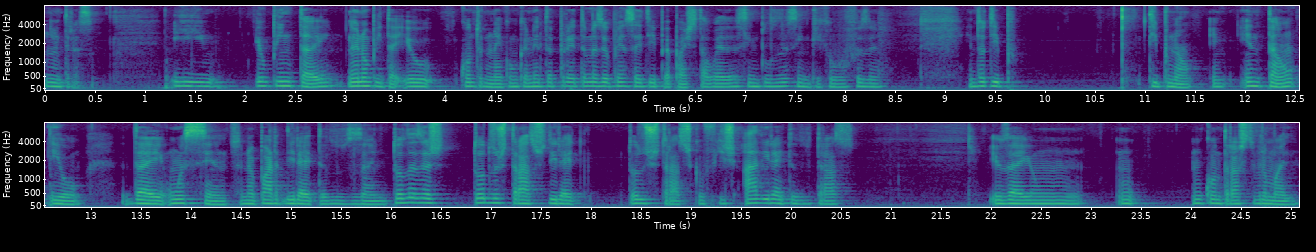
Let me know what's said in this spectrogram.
Não interessa. E eu pintei. Eu não pintei, eu contornei com caneta preta, mas eu pensei tipo, epá, isto está bem simples assim, o que é que eu vou fazer? Então tipo. Tipo, não. Então eu dei um acento na parte direita do desenho. Todas as todos os traços direito, todos os traços que eu fiz à direita do traço, eu dei um, um, um contraste vermelho.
